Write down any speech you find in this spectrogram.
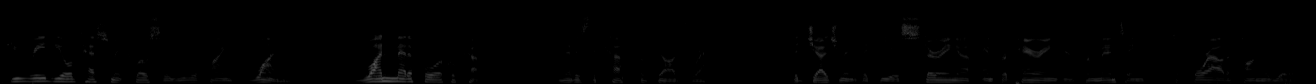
If you read the Old Testament closely, you will find one, one metaphorical cup, and that is the cup of God's wrath, the judgment that he is stirring up and preparing and fermenting to pour out upon the world.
